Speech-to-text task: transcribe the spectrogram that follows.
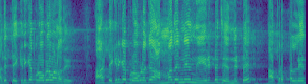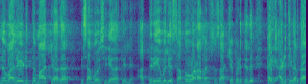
അത് ടെക്നിക്കൽ പ്രോബ്ലമാണത് ആ ടെക്നിക്കൽ പ്രോബ്ലം വെച്ചാൽ അമ്മ തന്നെ നേരിട്ട് ചെന്നിട്ട് ആ പ്രൊപ്പലിൽ നിന്ന് വലയെടുത്ത് മാറ്റാതെ ഈ സംഭവം ശരിയാകത്തില്ല. അത്രയും വലിയ സംഭവമാണ് ആ മനുഷ്യൻ സാക്ഷ്യപ്പെടുത്തിയത്. കൈ അടിച്ച് കർത്താൻ.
